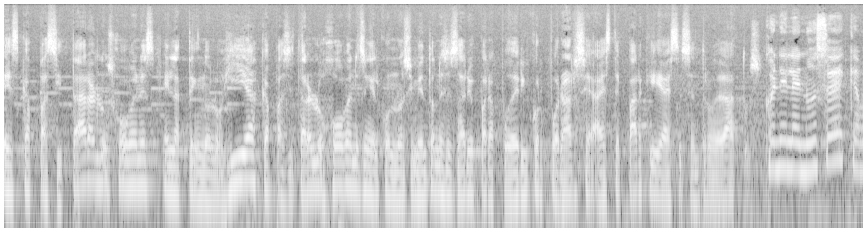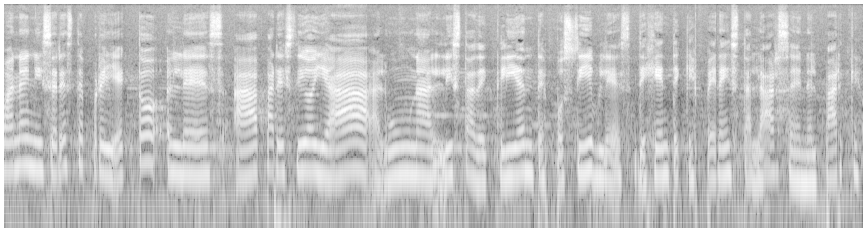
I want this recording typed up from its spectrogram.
es capacitar a los jóvenes en la tecnología, capacitar a los jóvenes en el conocimiento necesario para poder incorporarse a este parque y a este centro de datos. Con el anuncio de que van a iniciar este proyecto, ¿les ha aparecido ya alguna lista de clientes posibles, de gente que espera instalarse en el parque?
